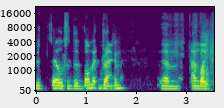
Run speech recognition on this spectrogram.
to sell to the vomit dragon. Um, and like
